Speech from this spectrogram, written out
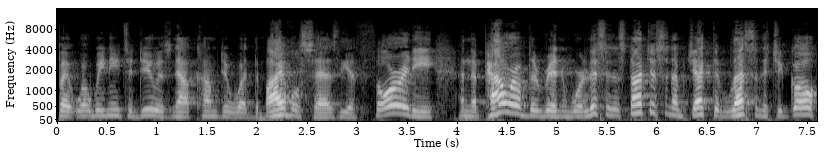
but what we need to do is now come to what the Bible says the authority and the power of the written word. Listen, it's not just an objective lesson that you go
